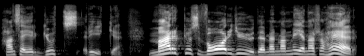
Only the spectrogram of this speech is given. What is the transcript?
han säger Guds rike. Markus var jude men man menar så här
